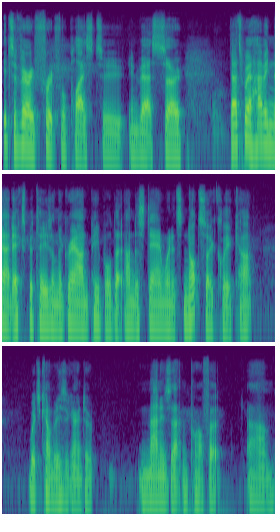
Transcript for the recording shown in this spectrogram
It's a very fruitful place to invest. So that's where having that expertise on the ground, people that understand when it's not so clear cut, which companies are going to manage that and profit, um,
